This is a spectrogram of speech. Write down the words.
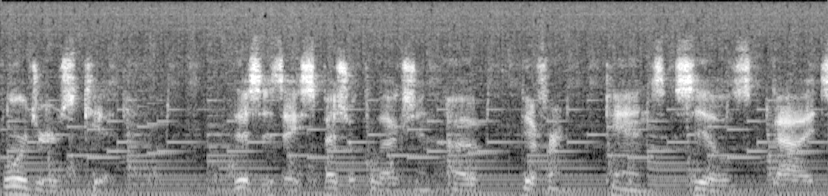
Forger's Kit. This is a special collection of different pens, seals, guides,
